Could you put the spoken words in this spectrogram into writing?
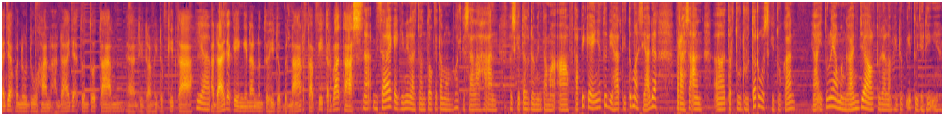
aja penuduhan, ada aja tuntutan uh, di dalam hidup kita. Ya. Ada aja keinginan untuk hidup benar tapi terbatas. Nah, misalnya kayak gini lah contoh kita membuat kesalahan, terus kita sudah minta maaf, tapi kayaknya tuh di hati itu masih ada perasaan uh, tertuduh terus gitu kan. Ya itulah yang mengganjal tuh dalam hidup itu jadinya.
